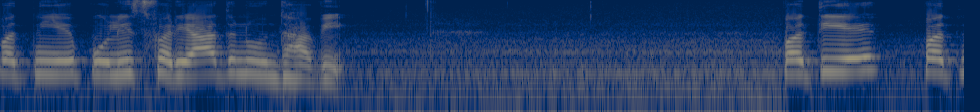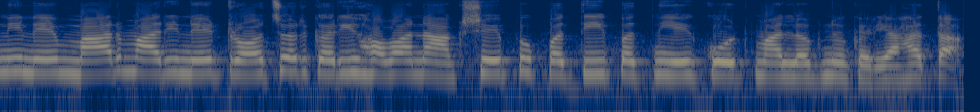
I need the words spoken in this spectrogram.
પત્નીએ પોલીસ ફરિયાદ નોંધાવી. પતિએ પત્નીને માર મારીને ટોર્ચર કરી હોવાના આક્ષેપ પતિ પત્નીએ કોર્ટમાં લગ્ન કર્યા હતા.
